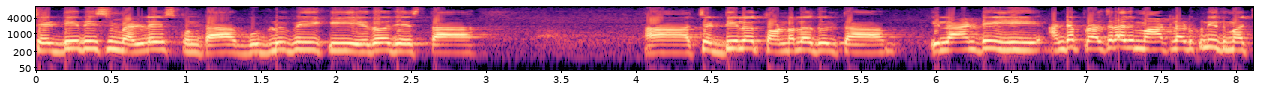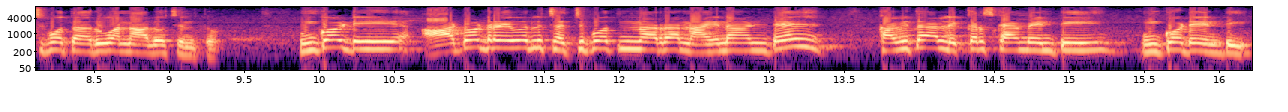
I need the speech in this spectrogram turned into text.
చెడ్డీ తీసి మెళ్ళేసుకుంటా గుడ్లు బీకి ఏదో చేస్తా చెడ్డీలో తొండలు వదులుతా ఇలాంటి అంటే ప్రజలు అది మాట్లాడుకుని ఇది మర్చిపోతారు అన్న ఆలోచనతో. ఇంకోటి ఆటో డ్రైవర్లు చచ్చిపోతున్నారా నాయన అంటే కవిత లిక్కర్ స్కామ్ ఏంటి? ఇంకోటి ఏంటి?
